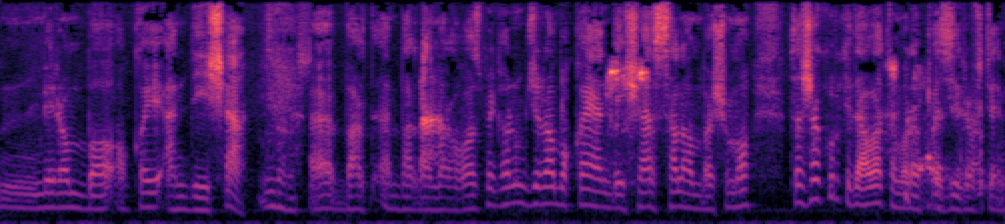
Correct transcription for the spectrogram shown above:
میرم با آقای اندیشه برنامه را آغاز میکنم جناب آقای اندیشه سلام به شما تشکر که دعوت ما را پذیرفتین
